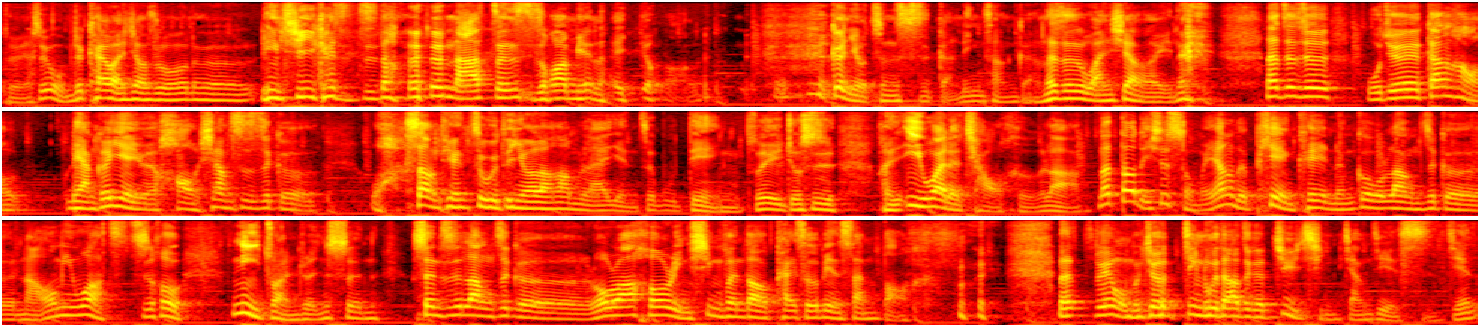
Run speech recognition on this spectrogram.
对，所以我们就开玩笑说，那个林七一开始知道拿真实画面来用好了，更有真实感、临场感。那这是玩笑而已。那那这就我觉得刚好两个演员好像是这个。哇！上天注定要让他们来演这部电影，所以就是很意外的巧合啦。那到底是什么样的片可以能够让这个 Naomi Watts 之后逆转人生，甚至让这个 Laura Horing 兴奋到开车变三宝？那这边我们就进入到这个剧情讲解时间。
